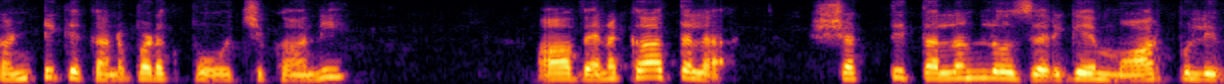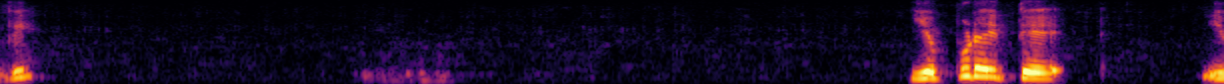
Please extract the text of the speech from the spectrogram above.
కంటికి కనపడకపోవచ్చు కానీ ఆ వెనకాతల శక్తి తలంలో జరిగే మార్పులు ఇవి ఎప్పుడైతే ఈ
